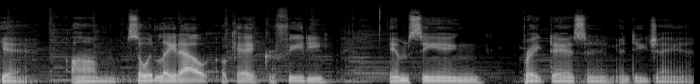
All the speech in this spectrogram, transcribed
Yeah. Um, so it laid out okay, graffiti, MCing, breakdancing, and DJing.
